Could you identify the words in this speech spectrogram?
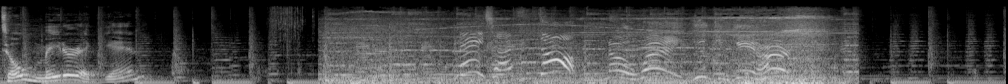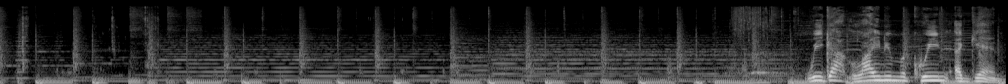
Tow Mater again? Mater, stop! No way! You can get hurt! We got Lightning McQueen again.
